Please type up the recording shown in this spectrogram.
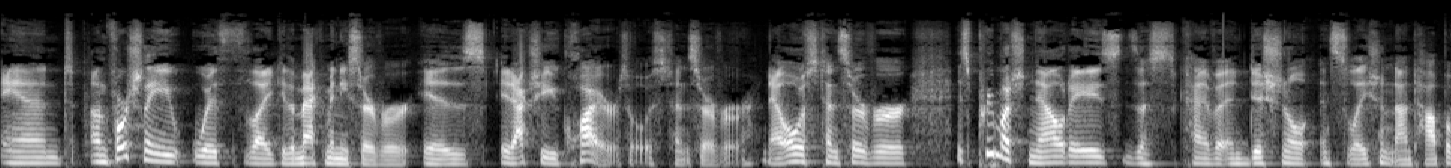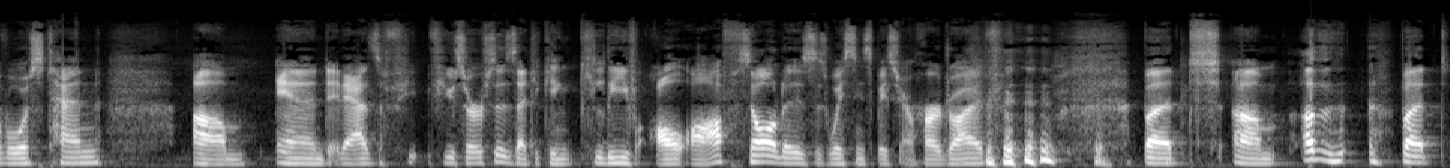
and unfortunately, with like the Mac Mini server, is it actually acquires OS 10 server. Now, OS 10 server is pretty much nowadays this kind of an additional installation on top of OS 10. Um, and it adds a few, few services that you can leave all off. So all it is is wasting space on your hard drive. but um, other, than, but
